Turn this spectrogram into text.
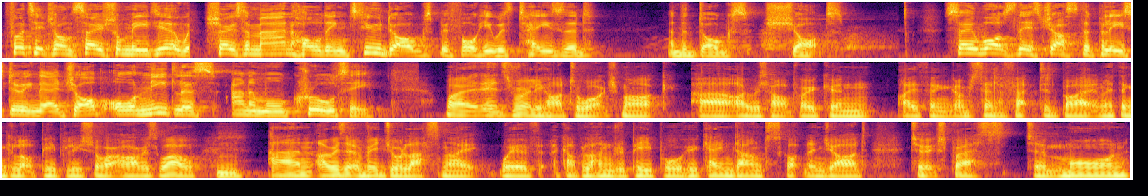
Footage on social media shows a man holding two dogs before he was tasered and the dogs shot. So, was this just the police doing their job or needless animal cruelty? Well, it's really hard to watch, Mark. Uh, I was heartbroken. I think I'm still affected by it, and I think a lot of people who saw it are as well. Hmm. And I was at a vigil last night with a couple of hundred people who came down to Scotland Yard to express, to mourn,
